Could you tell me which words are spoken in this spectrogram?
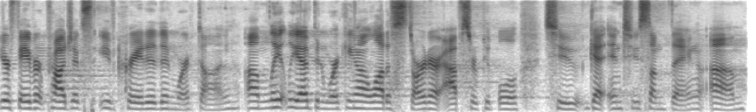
your favorite projects that you've created and worked on. Um, lately, I've been working on a lot of starter apps for people to get into something. Um,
